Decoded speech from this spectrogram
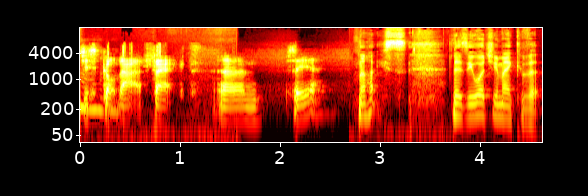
just got that effect. Um, so yeah. Nice, Lizzie. What do you make of it?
